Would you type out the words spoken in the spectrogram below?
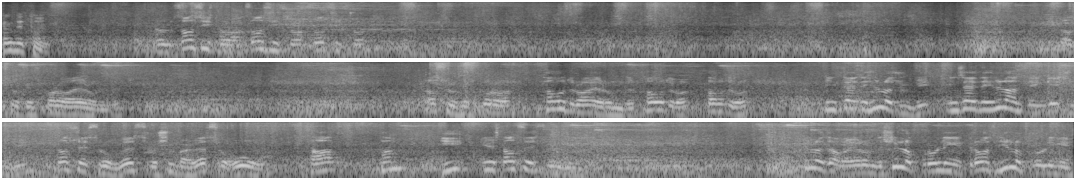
상대턴. 여러분 사우스 이스트 와 사우스 이스트 와 사우스로 계속 걸어와 여러분들 사우스로 계속 걸어와 파고 들어와 여러분들 파고 들어와 파고 들어와 인사이드 힐러 준비 인사이드 힐러한테 인게이지 준비. 사우스 웨스트로 웨스트로 신발 웨스트로 5 4 3 2 1 사우스 웨스트로 인게이지 힐러 잡아 여러분들 힐러 브롤링해 들어가서 힐러 브롤링해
